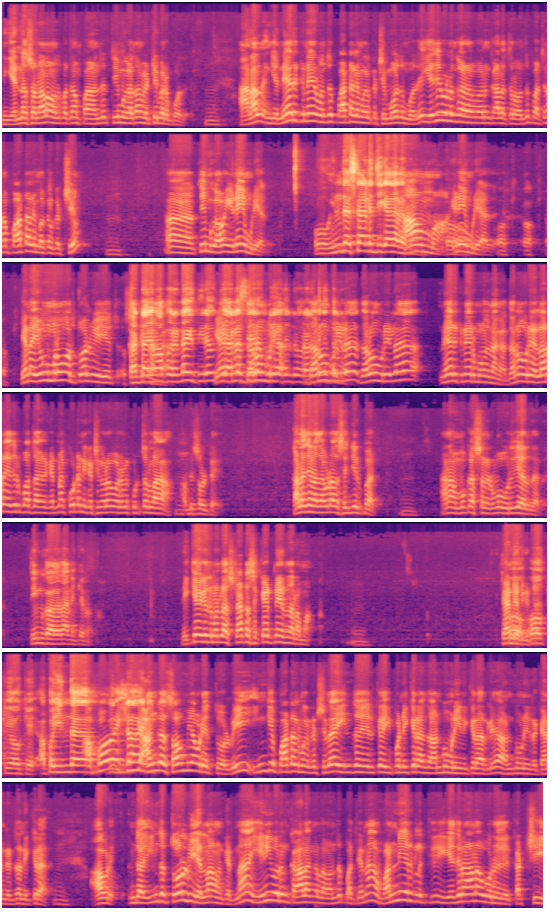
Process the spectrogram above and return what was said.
நீங்கள் என்ன சொன்னாலும் வந்து பார்த்தீங்கன்னா வந்து திமுக தான் வெற்றி பெற போகுது. ம். ஆனால் இங்கே நேருக்கு நேர் வந்து பாட்டாளி மக்கள் கட்சி மோதும் போது எதிர்வரும் கால வரும் காலத்தில் வந்து பார்த்தீங்கன்னா பாட்டாளி மக்கள் கட்சியும் திமுகவும் இணைய முடியாது. ஓ இந்த ஸ்ட்ராட்டஜிக்காக ஆமாம் இணைய முடியாது. ஓகே ஓகே ஏன்னா இவங்க மூலமா ஒரு தோல்வி கட்டாயமா அப்ப ரெண்டாயிரத்தி இருபத்தி ஆறுல ஏற்கனவே சேர தருமபுரி- முடியாதுன்ற ஒரு தருமபுரியில தருமபுரியில நேருக்கு நேர் மோதினாங்க. தருமபுரி எல்லாரும் எதிர்பார்த்தாங்க கேட்டால் கூட்டணி கட்சி கூட ஒரு கொடுத்துடலாம் அப்படின்னு சொல்லிட்டு. கலைஞர் அதை கூட அதை செஞ்சிருப்பார். ஆனால் மு க ஸ்டாலின் ரொம்ப உறுதியாக இருந்தார். திமுக தான் நிக்கணும். நிற்க வைக்கிறது மட்டும் இல்லை ஸ்டேட்டஸை கேட்டுனே இருந்தாராமா. Candidate okay okay. அப்போ இந்த அப்போ அங்க சௌமியாவுடைய தோல்வி இங்க பாட்டாளி மக்கள் கட்சியில இந்த இருக்கிற இப்ப நிக்கிற அந்த அன்புமணி நிக்கிறார் இல்லையா? அன்புமணின்ற கேண்டிடேட் தான் நிக்கிறார். ம். அவர் இந்த இந்த தோல்வி எல்லாம் கேட்டினா இனி வரும் காலங்களில் வந்து பார்த்தீங்கன்னா வன்னியர்களுக்கு எதிரான ஒரு கட்சி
